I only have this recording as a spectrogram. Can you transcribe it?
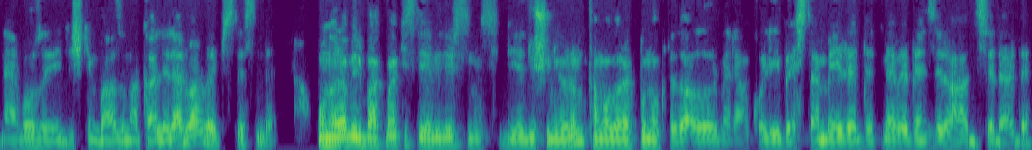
nervosa'ya ilişkin bazı makaleler var web sitesinde. Onlara bir bakmak isteyebilirsiniz diye düşünüyorum. Tam olarak bu noktada ağır melankoliyi, beslenmeyi reddetme ve benzeri hadiselerde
